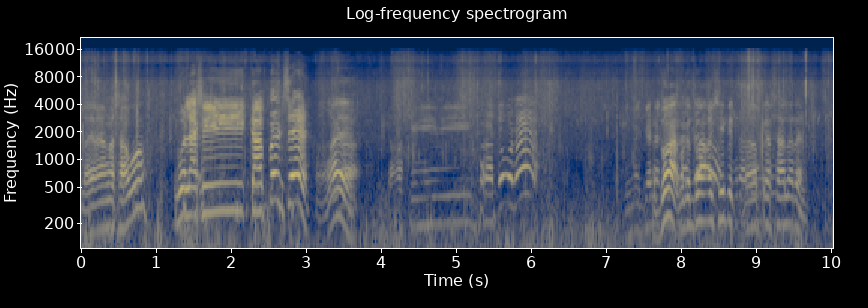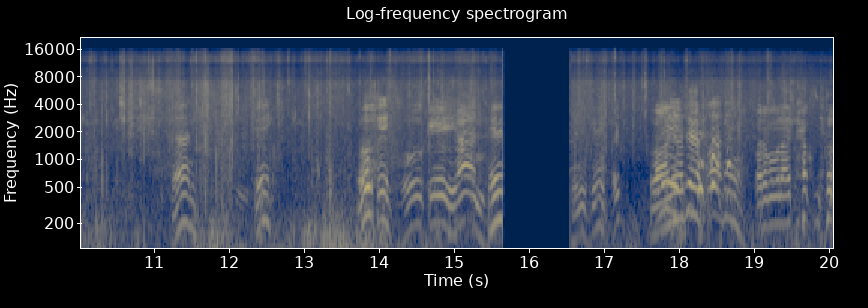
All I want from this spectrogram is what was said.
Laya kang asawa. Wala si Caperns eh. Nga eh. Saka si Barado, wala. Barado. magdwa kayo sipit. Uh, persala rin. Yan. Okay. Okay. Okay, yan. Okay, okay. Hawakan niyo na, sir. Okay. Para mawala yung takot niyo.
